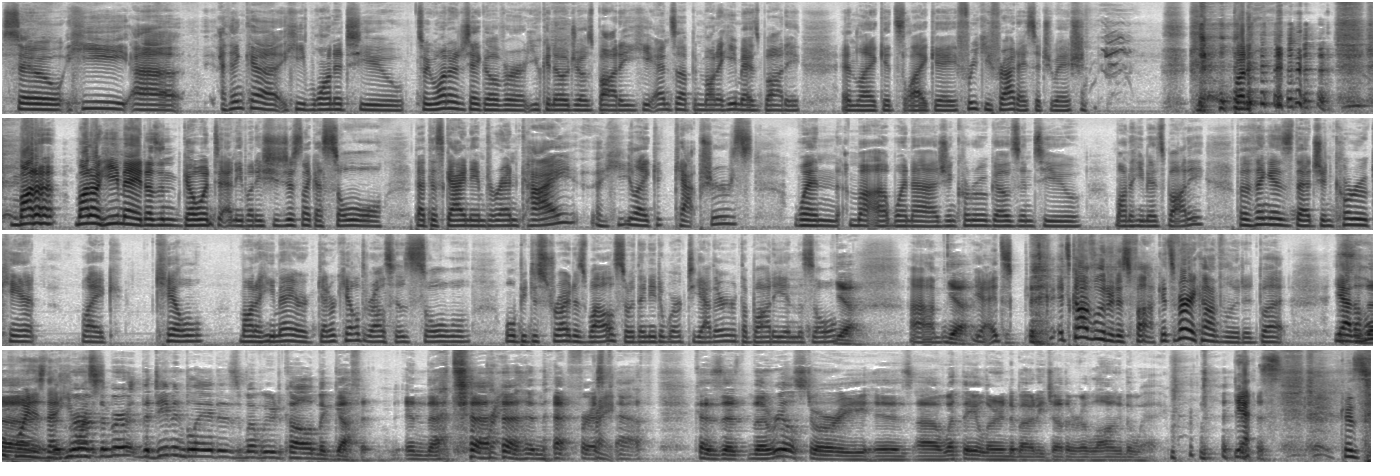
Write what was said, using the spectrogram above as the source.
So he, uh, I think uh, he wanted to. So he wanted to take over Yukinojo's body. He ends up in Monohime's body, and like it's like a Freaky Friday situation. but Mono Monohime doesn't go into anybody. She's just like a soul that this guy named Renkai uh, he like captures when uh, when uh, Jinkuro goes into Monohime's body. But the thing is that Jinkuro can't like kill Monohime or get her killed, or else his soul will, will be destroyed as well. So they need to work together, the body and the soul. yeah. Um, yeah. yeah, it's it's, it's convoluted as fuck. It's very convoluted, but yeah, the whole point is that the he wants. the the demon blade is what we would call a MacGuffin in that uh, Right. in that first Right. half, because the the real story is uh, what they learned about each other along the way. yes, because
